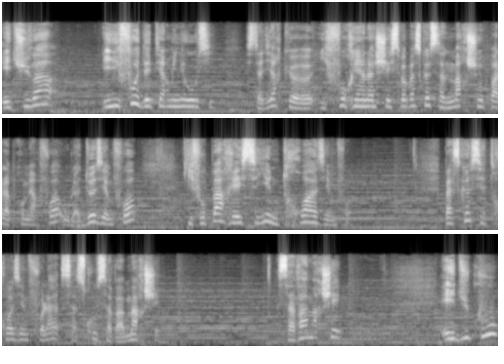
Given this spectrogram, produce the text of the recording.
Et tu vas... Et il faut déterminer aussi. C'est-à-dire qu'il faut rien lâcher. C'est pas parce que ça ne marche pas la première fois ou la deuxième fois qu'il faut pas réessayer une troisième fois. Parce que cette troisième fois-là, ça se trouve, ça va marcher ça va marcher. Et du coup,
